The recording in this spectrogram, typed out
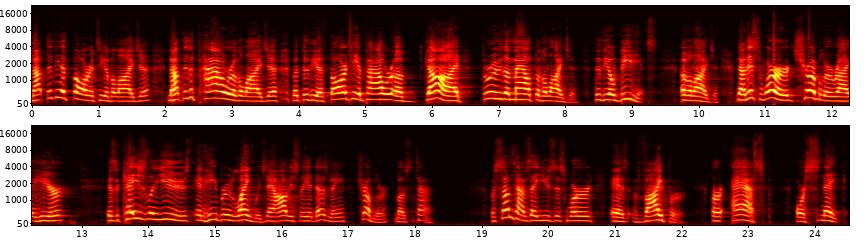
Not through the authority of Elijah, not through the power of Elijah, but through the authority and power of God through the mouth of Elijah, through the obedience of Elijah. Now, this word, troubler, right here, is occasionally used in Hebrew language. Now, obviously, it does mean troubler most of the time. But sometimes they use this word as viper or asp or snake.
